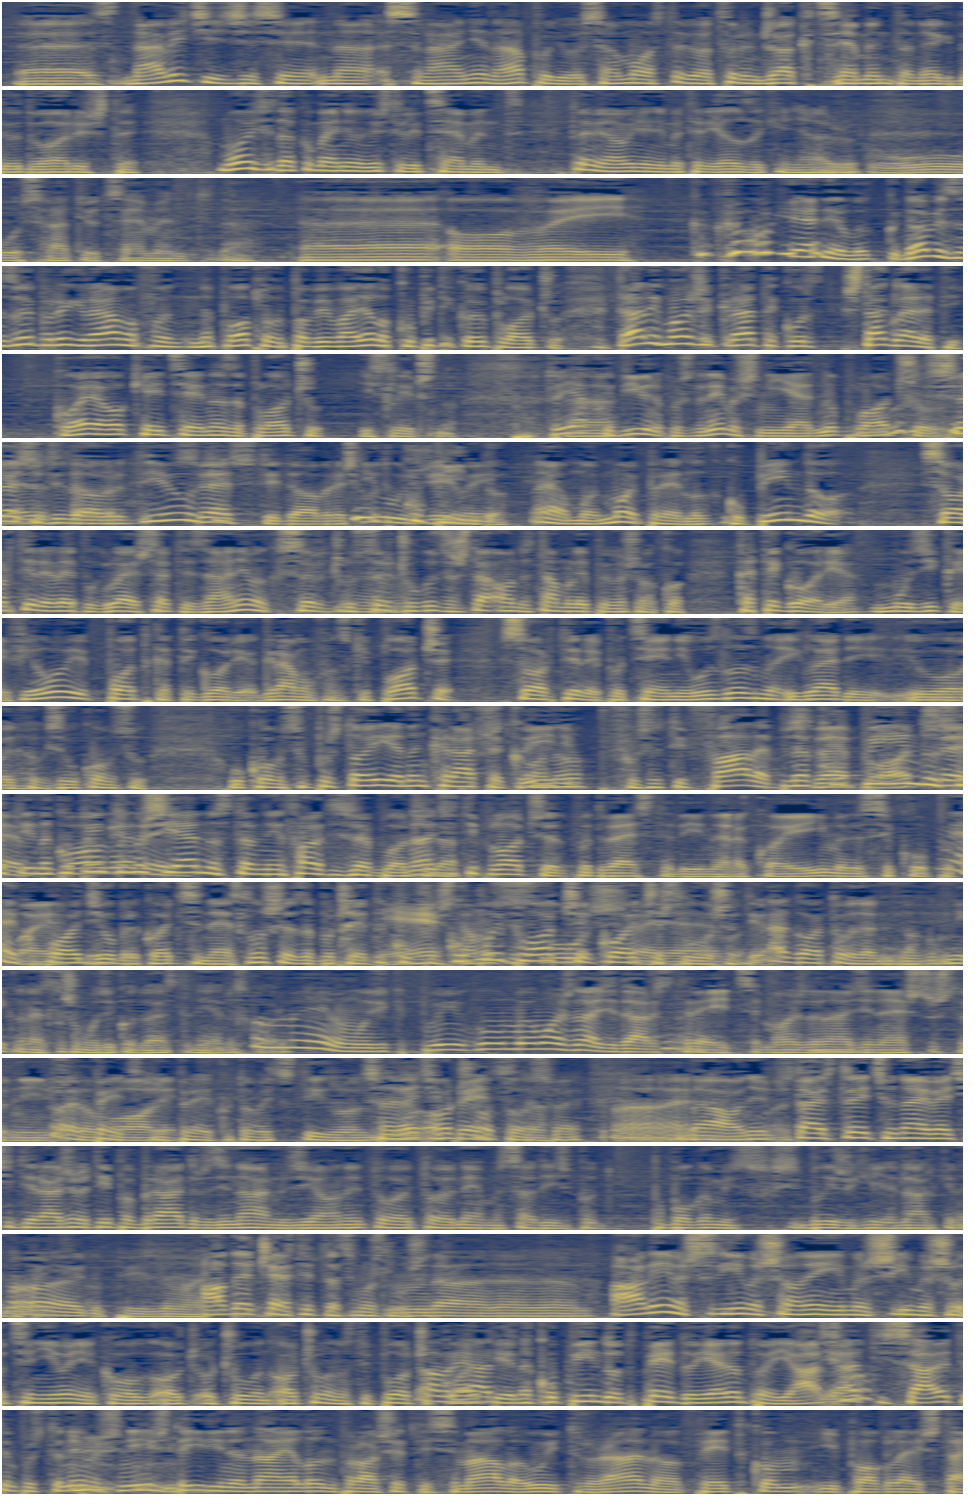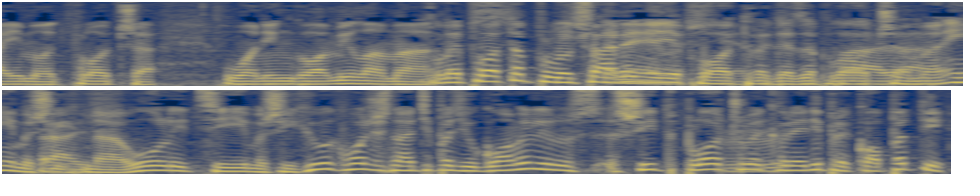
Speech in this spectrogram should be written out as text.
E, navići će se na sranje napolju, samo ostavi otvoren džak cementa negde u dvorište. Moji su tako meni uništili cement. To je mi omiljeni materijal za kenjažu. U, srati u cement, da. E, ovaj kako je ovo genijalno. Dobio sam svoj prvi gramofon na poklon, pa bi valjalo kupiti koju ploču. Da li može kratak kurs? Šta gledati? Koja je okej cena za ploču? I slično. To je jako divno, pošto nemaš ni jednu ploču. Sve su ti dobre. Ti, sve su ti dobre. Ti uživaj. Kupindo. Evo moj, moj predlog. Kupindo, sortiraj lepo, gledaš šta te zanima, srč, u srču ukucaš šta, onda tamo lepo imaš ovako kategorija muzika i filmovi, pod kategorija gramofonske ploče, sortiraj po ceni uzlazno i gledaj u ovaj kako se u kom su u kom su postoji jedan kratak Što ono pošto ti fale na sve kupindu ploče, su ti na kupindu imaš jednostavni fali ti sve ploče Nađi da. ti ploče od po 200 dinara koje ima da se kupe. Neko koje pođe ti- ubre koje se ne sluša za početak. Pa ne, Kupuj ploče sluša, koje ćeš slušati. A gotovo da niko ne sluša muziku od 200 dinara Pa skoro. nema muzike, pa može nađe Dar Straits, možda nađe nešto što ni što 500 voli. Preko, to već stiglo. Sad već je Odšlo 500. to sve. A, da, oni taj streći u najvećim tiražima tipa Brothers in Arms i oni to to nema sad ispod po boga mi s- bliže hiljadarke nego 500. Ajde, pizdu, mater. Ali da je čestito se može slušati. Da, da, da. Ali imaš imaš one imaš imaš ocenjivanje kao oč- očuvan očuvanosti ploča koja ja ti je na kupindu od 5 do 1, to je jasno. Ja ti savjetujem, pošto nemaš ništa, idi na najlon, prošeti se malo ujutru rano, petkom i pogledaj šta ima od ploča u onim gomilama. Lepota pločarenja je potraga za jednostavno. pločama. Pa, da, imaš ih na ulici, imaš ih uvek možeš naći pađi u gomili šit ploču uvek vredi prekopati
